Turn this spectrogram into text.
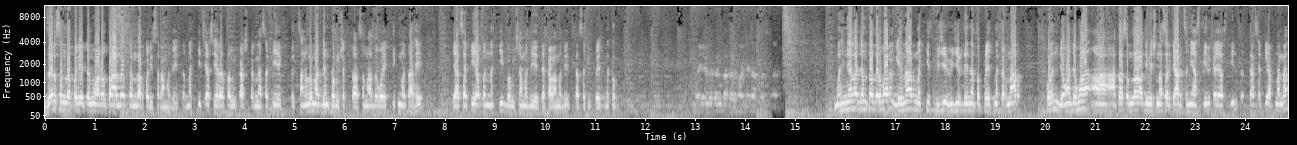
जर समजा पर्यटन वाढवता आलं कंधार परिसरामध्ये तर नक्कीच या शहराचा विकास करण्यासाठी एक चांगलं माध्यम ठरू शकतं असं माझं वैयक्तिक मत आहे. यासाठी आपण नक्की भविष्यामध्ये येत्या काळामध्ये त्यासाठी प्रयत्न करू. महिन्याला जनता दरबार घेणार नक्कीच विजि- विजिट देण्याचा प्रयत्न करणार. पण जेव्हा जेव्हा आता समजा अधिवेशनासारख्या अडचणी असतील काही असतील तर त्यासाठी आपल्याला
